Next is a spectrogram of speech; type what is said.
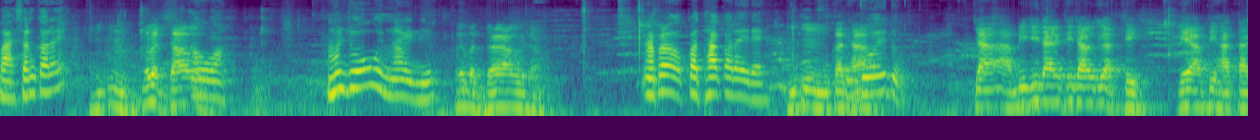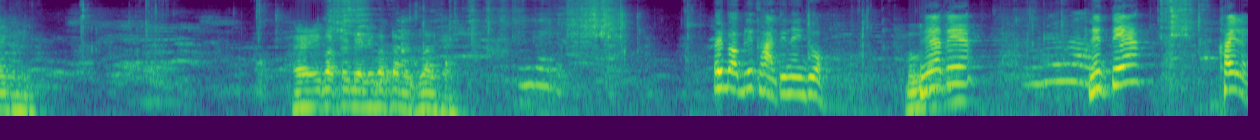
ભાષણ કરાય એ બધા હું જોઉં એમના વીડિયો બધા આવે છે. આપણે કથા કરાઈ રહે. કથા. જોયું તું? બીજી તારીખ બીજી તારીખથી ચાલુ થયું આજથી. એ આવતી સાત તારીખની. હેલિકોપ્ટર બેલિકોપ્ટર બધું આવશે એ બબલી ખાતી નહીં જો. બહુ નિત્ય તે? ખાઈ લે.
